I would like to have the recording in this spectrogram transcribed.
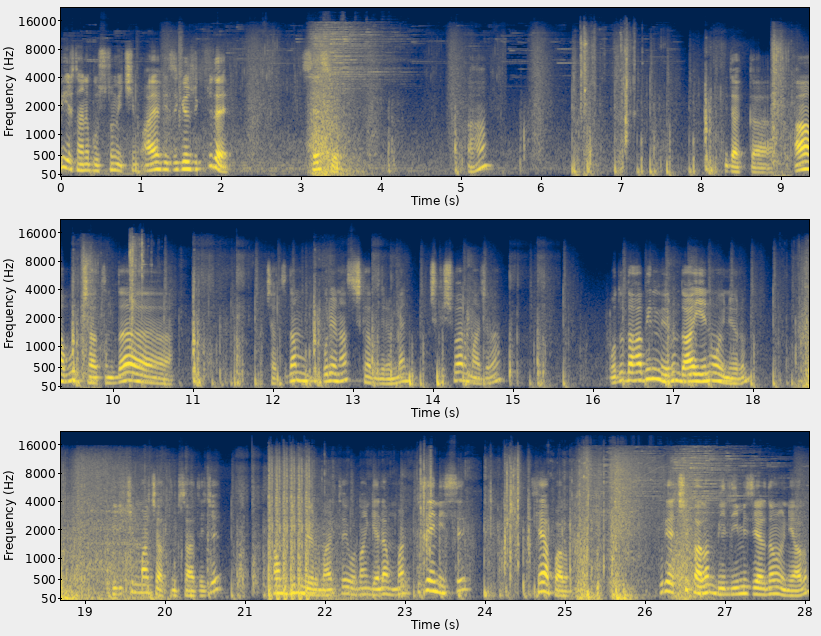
Bir tane boostum içeyim. Ayak izi gözüktü de ses yok. Aha. Bir dakika. Aa bu çatında. Çatıdan buraya nasıl çıkabilirim ben? Çıkış var mı acaba? O da daha bilmiyorum. Daha yeni oynuyorum. Bir iki maç attım sadece. Tam bilmiyorum haritayı. Oradan gelen var. Biz en iyisi şey yapalım. Buraya çıkalım. Bildiğimiz yerden oynayalım.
